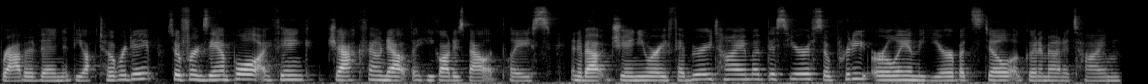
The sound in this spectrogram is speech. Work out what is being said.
rather than the October date. So, for example, I think Jack found out that he got his ballot place in about January, February time of this year. So, pretty early in the year, but still a good amount of time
